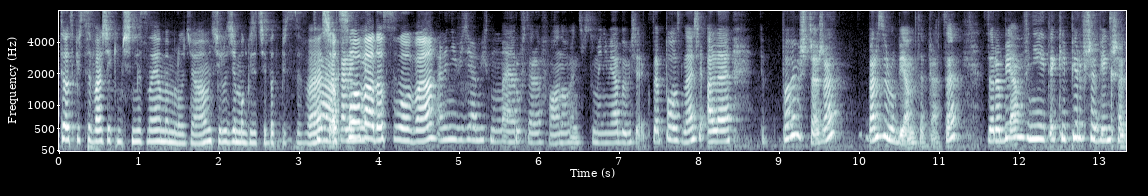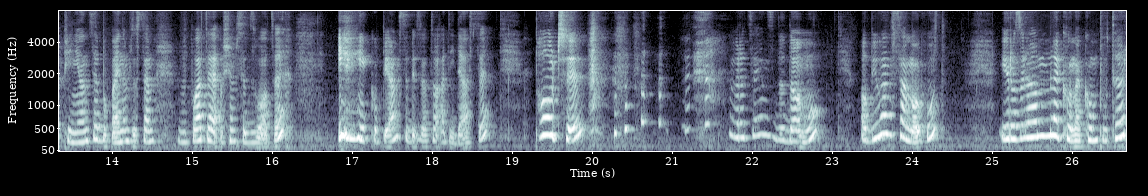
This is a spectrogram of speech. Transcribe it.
ty odpisywałaś jakimś nieznajomym ludziom, ci ludzie mogli do ciebie odpisywać Tak, od słowa nie- do słowa. Ale nie widziałam ich numerów telefonu, więc w sumie nie miałabym się jak zapoznać, ale powiem szczerze, bardzo lubiłam tę pracę. Zarobiłam w niej takie pierwsze większe pieniądze, bo pamiętam, że dostałam wypłatę 800 zł i kupiłam sobie za to adidasy. Po czym, wracając do domu, obiłam samochód i rozlałam mleko na komputer.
